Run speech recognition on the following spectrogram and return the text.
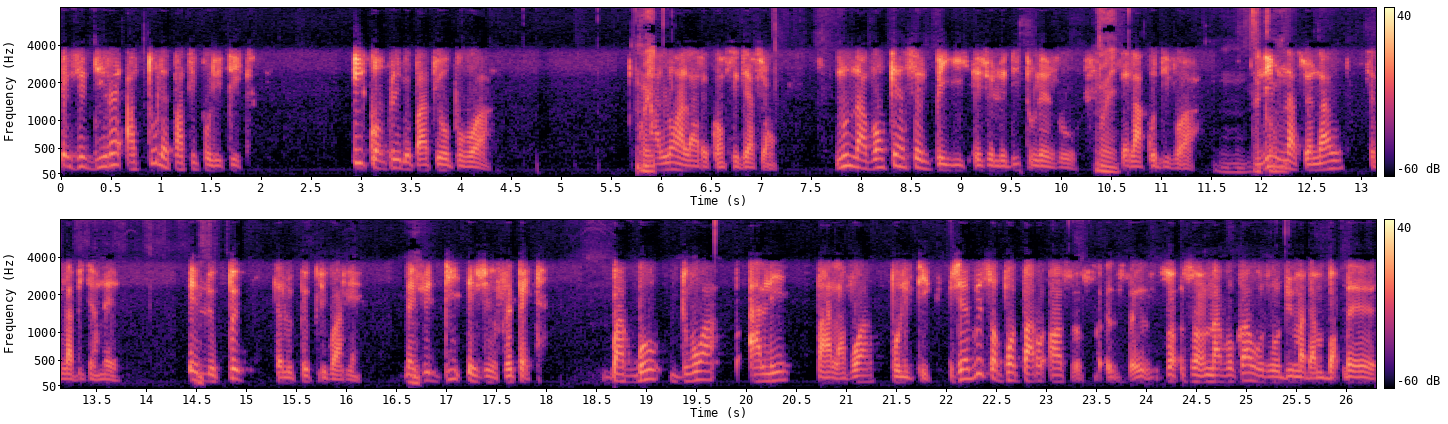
Et je dirais à tous les partis politiques, y compris le parti au pouvoir, allons à la réconciliation. Nous n'avons qu'un seul pays, et je le dis tous les jours, Oui. c'est la Côte d'Ivoire. L'hymne national, c'est l'Abidjanais. Et le peuple, c'est le peuple ivoirien. Mais je dis et je répète, Gbagbo doit aller par la voie politique. J'ai vu son porte-parole, son, son- son avocat aujourd'hui, Madame, euh,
